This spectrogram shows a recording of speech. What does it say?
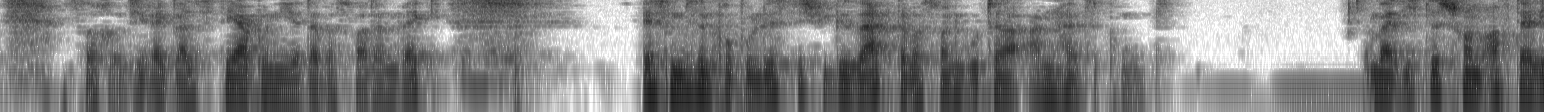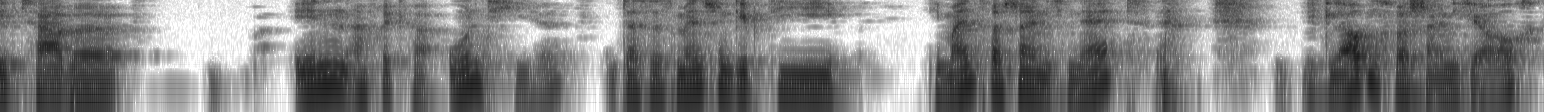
ist auch direkt als deabonniert, aber es war dann weg. Ist ein bisschen populistisch, wie gesagt, aber es war ein guter Anhaltspunkt. Weil ich das schon oft erlebt habe, in Afrika und hier, dass es Menschen gibt, die die meinen es wahrscheinlich nett, die glauben es wahrscheinlich auch,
